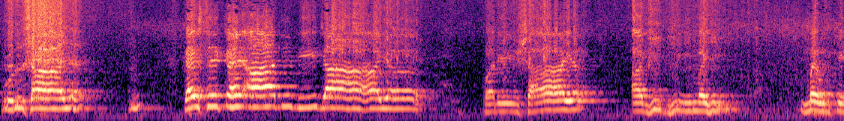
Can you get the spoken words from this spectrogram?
पुरुषाय। कैसे कहे आदि बीजाय परेशाय अभिधीमही मैं उनके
